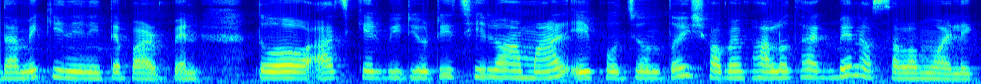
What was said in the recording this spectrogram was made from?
দামে কিনে নিতে পারবেন। তো আজকের ভিডিওটি ছিল আমার। এই পর্যন্তই। সবাই ভালো থাকবেন। আসসালামু আলাইকুম।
